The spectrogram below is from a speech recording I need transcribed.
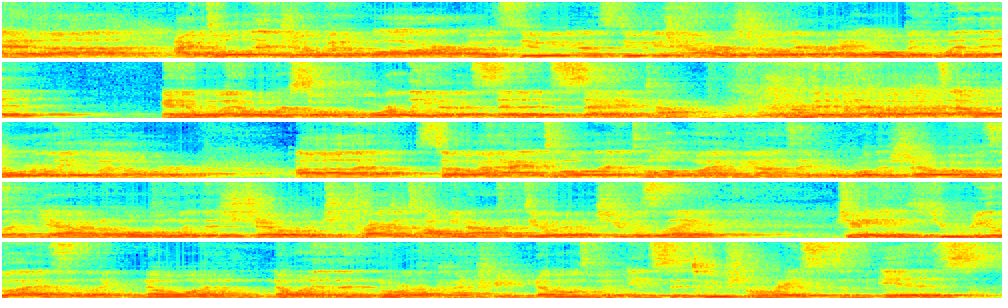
And uh, I told that joke in a bar. I was doing I was doing an hour show there, and I opened with it, and it poorly that I said it a second time. That's how poorly it went over. Uh, so, and I told I told my fiance before the show, I was like, yeah, I'm gonna open with this joke, and she tried to tell me not to do it. She was like, James, you realize that like no one, no one in the North Country knows what institutional racism is.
